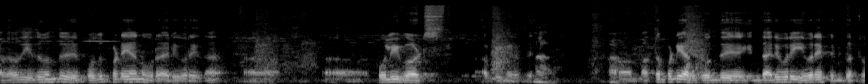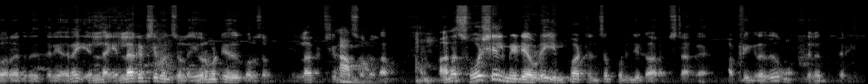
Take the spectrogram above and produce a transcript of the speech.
அதாவது இது வந்து பொதுப்படையான ஒரு அறிவுரை தான் ஹோலி வேர்ட்ஸ் அப்படிங்கிறது. மத்தபடி அதுக்கு வந்து இந்த அறிவுரை இவரே பின்பற்றுவாராங்கிறது தெரியாது. எல்லா எல்லா கட்சியும் வந்து சொல்ல இவர் மட்டும் எதுக்கு ஒரு சொல்லணும் எல்லா கட்சியும் வந்து. சொல்லலாம். ஆனா சோஷியல் மீடியாவுடைய இம்பார்ட்டன்ஸை புரிஞ்சுக்க ஆரம்பிச்சிட்டாங்க அப்படிங்கிறது இதுல இருந்து தெரியும்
